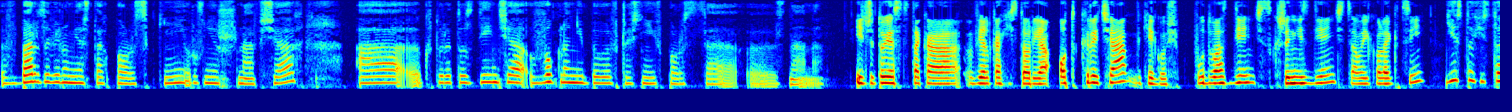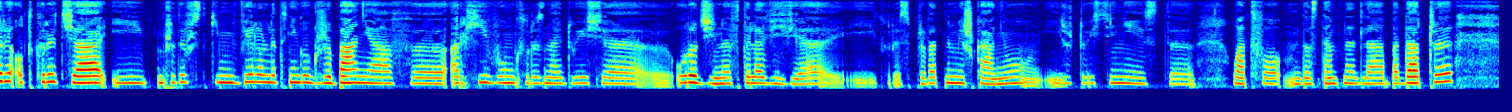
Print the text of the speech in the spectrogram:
w bardzo wielu miastach Polski, również na wsiach, a które to zdjęcia w ogóle nie były wcześniej w Polsce y, znane. I czy tu jest taka wielka historia odkrycia jakiegoś pudła zdjęć, skrzyni zdjęć, całej kolekcji? Jest to historia odkrycia i przede wszystkim wieloletniego grzebania w archiwum, które znajduje się u rodziny w Tel Awiwie i które jest w prywatnym mieszkaniu i rzeczywiście nie jest e, łatwo dostępne dla badaczy.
